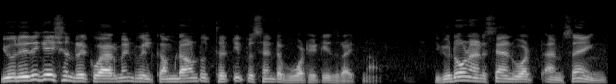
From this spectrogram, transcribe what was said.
your irrigation requirement will come down to thirty percent of what it is right now. If you don't understand what I'm saying,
